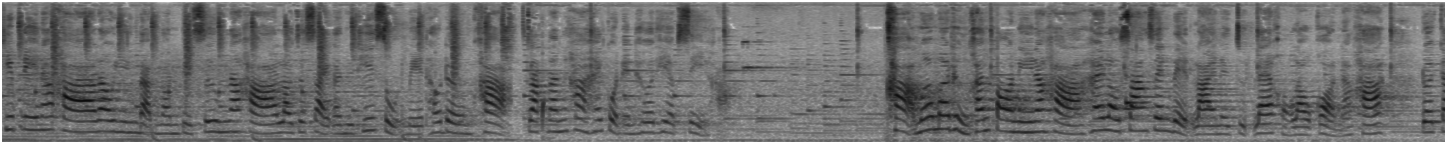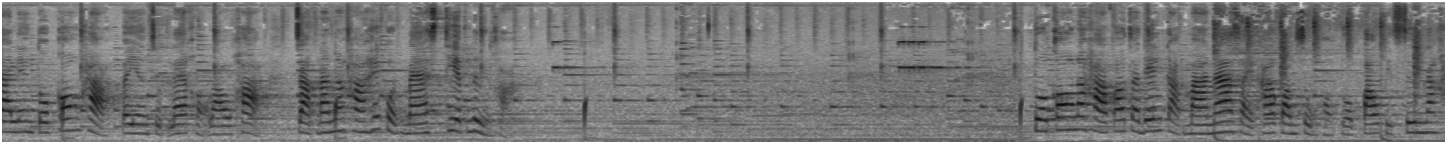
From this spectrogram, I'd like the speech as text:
คลิปนี้นะคะเรายิงแบบนอนปิดซึมนะคะ เราจะใส่กันอยู่ที่ 0 เมตรเท่าเดิมค่ะ จากนั้นค่ะให้กด enter ที่ F4 ค่ะ ค่ะ เมื่อมาถึงขั้นตอนนี้นะคะ ให้เราสร้างเส้นเบสไลน์ในจุดแรกของเราก่อนนะคะ โดยการเล็งตัวกล้องค่ะ ไปยังจุดแรกของเราค่ะ จากนั้นนะคะให้กด mask เทียบ 1 ค่ะ ตัวกล้องนะคะก็จะเด้งกลับมาหน้าใส่ค่าความสูงของตัวเป้าปิดซึมนะค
